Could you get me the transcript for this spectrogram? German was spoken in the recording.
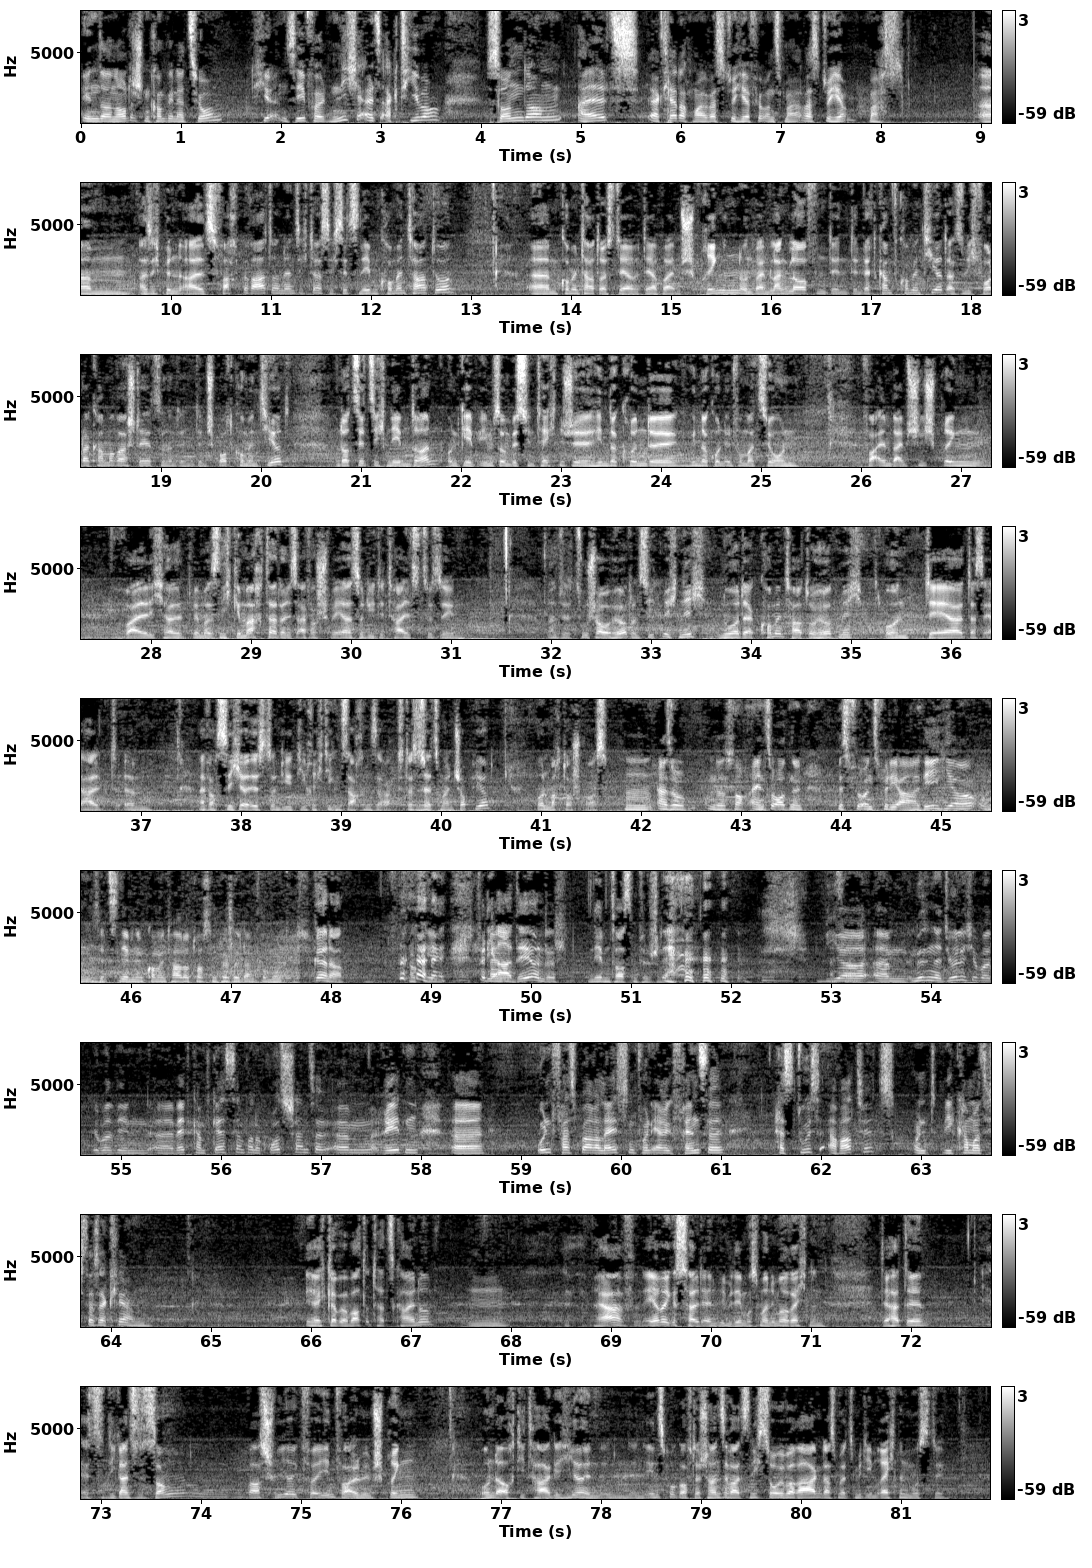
in der nordischen Kombination. Hier in Seefeld nicht als Aktiver, sondern als, erklär doch mal, was du hier für uns machst, was du hier machst. Ähm, also ich bin als Fachberater, nennt sich das. Ich sitze neben Kommentator ähm, Kommentator ist der, der beim Springen und beim Langlaufen den, den Wettkampf kommentiert, also nicht vor der Kamera steht, sondern den, den Sport kommentiert. Und dort sitze ich nebendran und gebe ihm so ein bisschen technische Hintergründe, Hintergrundinformationen, vor allem beim Skispringen, weil ich halt, wenn man es nicht gemacht hat, dann ist es einfach schwer, so die Details zu sehen. Also der Zuschauer hört und sieht mich nicht, nur der Kommentator hört mich und der, dass er halt ähm, einfach sicher ist und die, die richtigen Sachen sagt. Das ist jetzt mein Job hier und macht auch Spaß. Hm, also, um das noch einzuordnen, bist für uns für die ARD hier und sitzt neben dem Kommentator Thorsten Püschel dann vermutlich. Genau. Okay. für die ARD und neben Thorsten Püschel. Wir ähm, müssen natürlich über, über den äh, Wettkampf gestern von der Großschanze ähm, reden. Äh, unfassbare Leistung von Erik Frenzel. Hast du es erwartet und wie kann man sich das erklären? Ja, ich glaube, erwartet hat es keiner. Ja, Erik ist halt irgendwie, mit dem muss man immer rechnen. Der hatte jetzt die ganze Saison war es schwierig für ihn, vor allem im Springen. Und auch die Tage hier in, in, in Innsbruck auf der Schanze war es nicht so überragend, dass man jetzt mit ihm rechnen musste.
